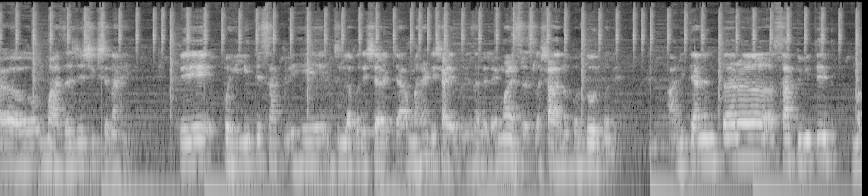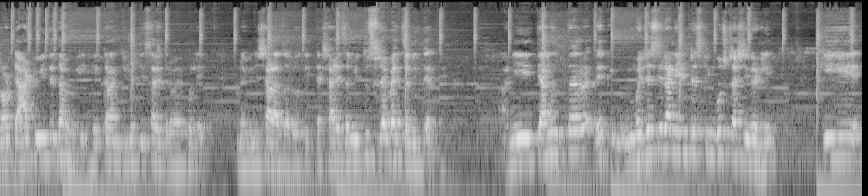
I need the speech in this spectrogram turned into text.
माझं जे शिक्षण आहे ते पहिली ते सातवी हे जिल्हा परिषदच्या मराठी शाळेमध्ये झालेलं आहे माळसरसला शाळा नंबर दोनमध्ये आणि त्यानंतर सातवी ते मला वाटतं आठवी ते दहावी हे क्रांतीज्योती सावित्रीबाई फुले नवीन शाळा चालू होती. त्या शाळेचा मी दुसऱ्या बॅचचा विद्यार्थी आणि त्यानंतर एक मजेशीर आणि इंटरेस्टिंग गोष्ट अशी घडली की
